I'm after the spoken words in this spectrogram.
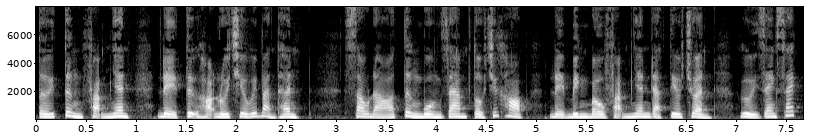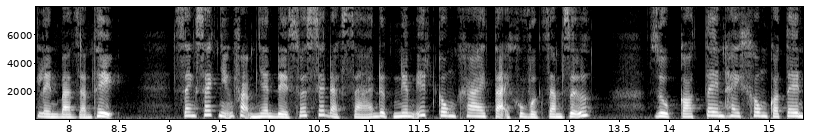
tới từng phạm nhân để tự họ đối chiếu với bản thân. Sau đó từng buồng giam tổ chức họp để bình bầu phạm nhân đạt tiêu chuẩn, gửi danh sách lên ban giám thị. Danh sách những phạm nhân đề xuất xét đặc xá được niêm yết công khai tại khu vực giam giữ. Dù có tên hay không có tên,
